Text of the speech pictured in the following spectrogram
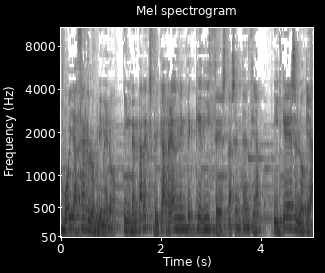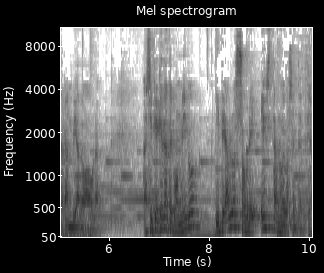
voy a hacer lo primero, intentar explicar realmente qué dice esta sentencia y qué es lo que ha cambiado ahora. Así que quédate conmigo y te hablo sobre esta nueva sentencia.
